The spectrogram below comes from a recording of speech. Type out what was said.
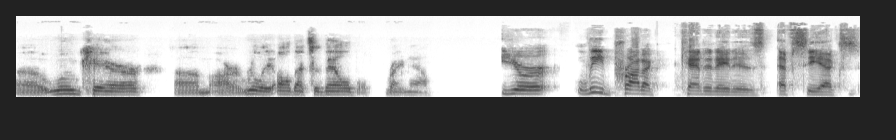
uh, wound care um, are really all that's available right now. Your lead product candidate is FCX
